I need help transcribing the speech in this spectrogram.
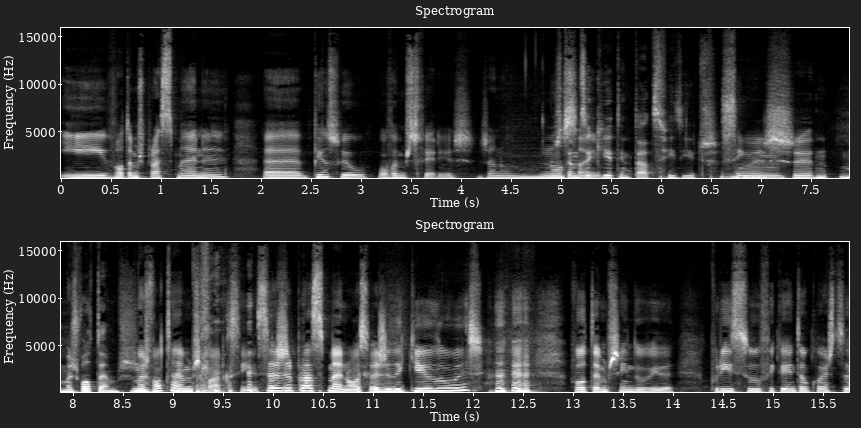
e voltamos para a semana, ah, penso eu, ou vamos de férias, já não, não Estamos sei. aqui a tentar decidir. Sim. Mas, eh, mas voltamos. Mas voltamos, claro que sim. Seja para a semana ou seja daqui a duas, voltamos sem dúvida. Por isso, fiquei então com esta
